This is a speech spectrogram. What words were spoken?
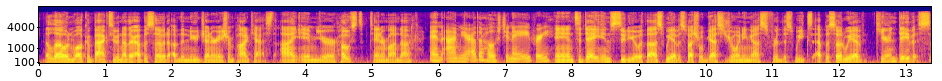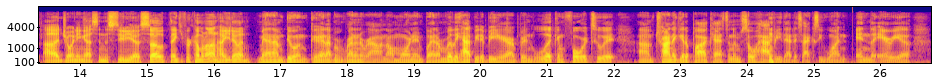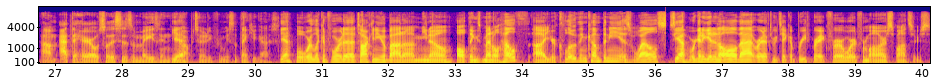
Hello, and welcome back to another episode of the New Generation Podcast. I am your host, Tanner Mondock. And I'm your other host, Janae Avery. And today in studio with us, we have a special guest joining us for this week's episode. We have Kieran Davis uh, joining us in the studio. So thank you for coming on. How you doing? Man, I'm doing good. I've been running around all morning, but I'm really happy to be here. I've been looking forward to it. Um, trying to get a podcast, and I'm so happy that it's actually one in the area um, at the Herald. So this is amazing Yeah. new opportunity for me. So thank you guys. Yeah, well, we're looking forward to talking to you about, um, you know, all things mental health, uh, your clothing company as well. So yeah, we're gonna get into all that right after we take a brief break for a word from our sponsors.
